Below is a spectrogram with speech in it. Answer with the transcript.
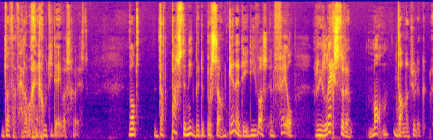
dat dat helemaal geen goed idee was geweest. Want dat paste niet bij de persoon Kennedy. Die was een veel relaxtere man dan natuurlijk eh,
